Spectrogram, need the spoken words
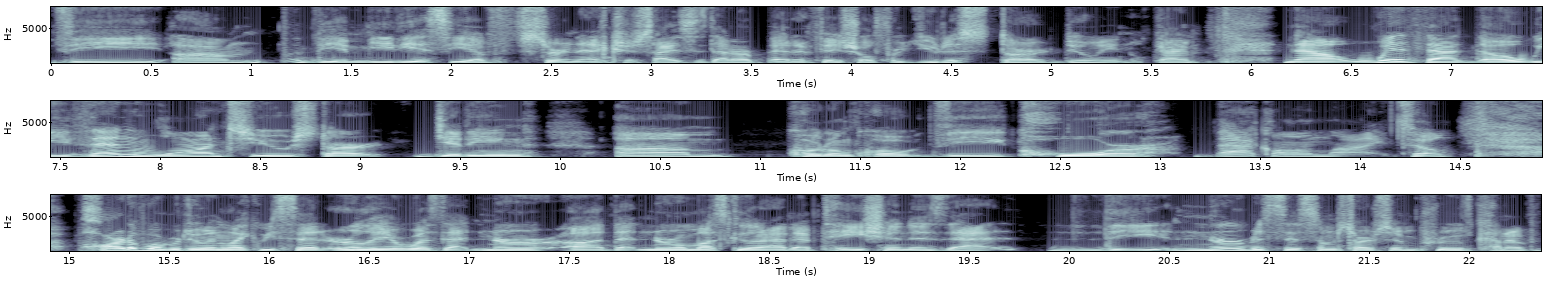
the um, the immediacy of certain exercises that are beneficial for you to start doing. Okay. Now, with that though, we then want to start getting um, quote unquote the core back online. So part of what we're doing, like we said earlier, was that uh, that neuromuscular adaptation is that the nervous system starts to improve kind of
